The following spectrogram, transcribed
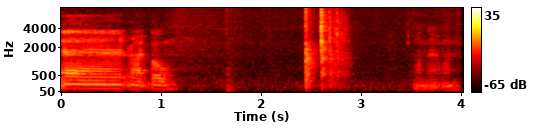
Uh, right, ball. On that one.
